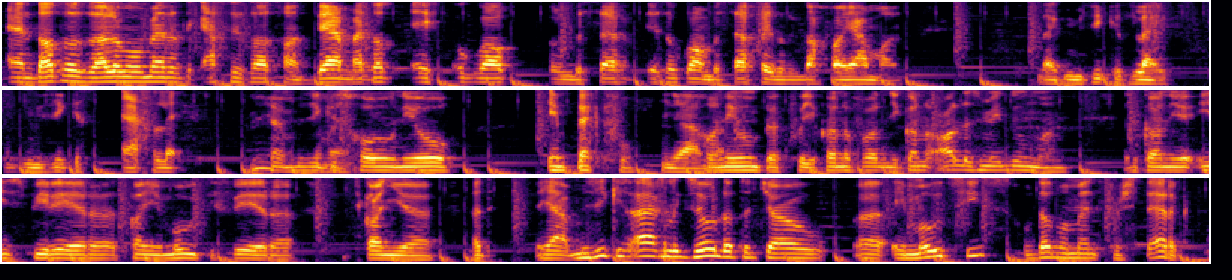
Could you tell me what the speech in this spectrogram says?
en dat was wel een moment dat ik echt zoiets had van, damn, maar dat heeft ook wel een besef, is ook wel een besef geweest dat ik dacht van, ja man, like, muziek is live. Muziek is echt live. Ja, muziek is gewoon heel impactvol. Ja, gewoon man. heel impactvol. Je kan, er van, je kan er alles mee doen, man. Het kan je inspireren, het kan je motiveren. Het kan je. Het, ja, muziek is eigenlijk zo dat het jouw eh, emoties op dat moment versterkt.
